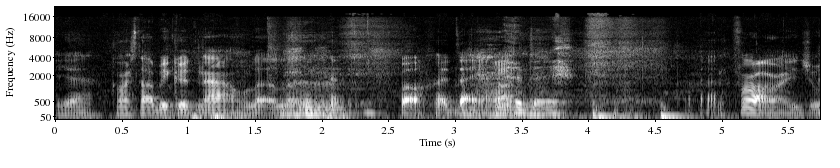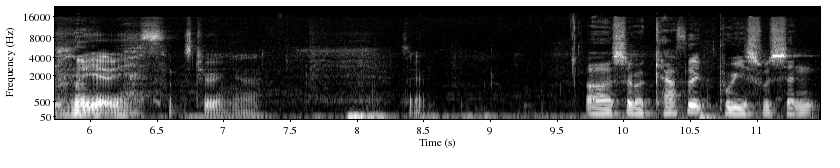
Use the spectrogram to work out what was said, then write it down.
yeah, Christ, that'd be good now, let alone well a day. Yeah. They- for our age. it yeah, yes, that's true. Yeah. So Uh, so a Catholic priest was sent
